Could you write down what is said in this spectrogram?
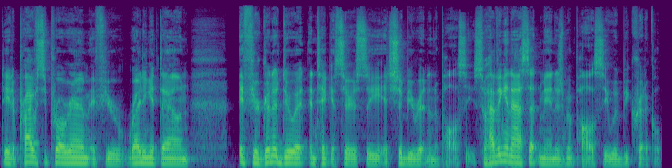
data privacy program. If you're writing it down, if you're going to do it and take it seriously, it should be written in a policy. So having an asset management policy would be critical.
